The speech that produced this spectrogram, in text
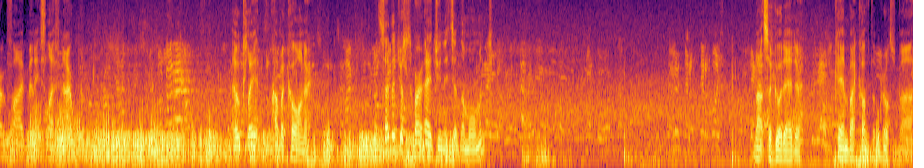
about five minutes left now. Ilkley have a corner. I'd say they're just about edging it at the moment. That's a good header. Came back off the crossbar.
